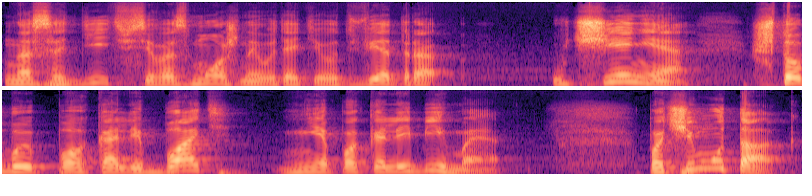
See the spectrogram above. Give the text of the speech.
насадить всевозможные вот эти вот ветра учения, чтобы поколебать непоколебимое. Почему так?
